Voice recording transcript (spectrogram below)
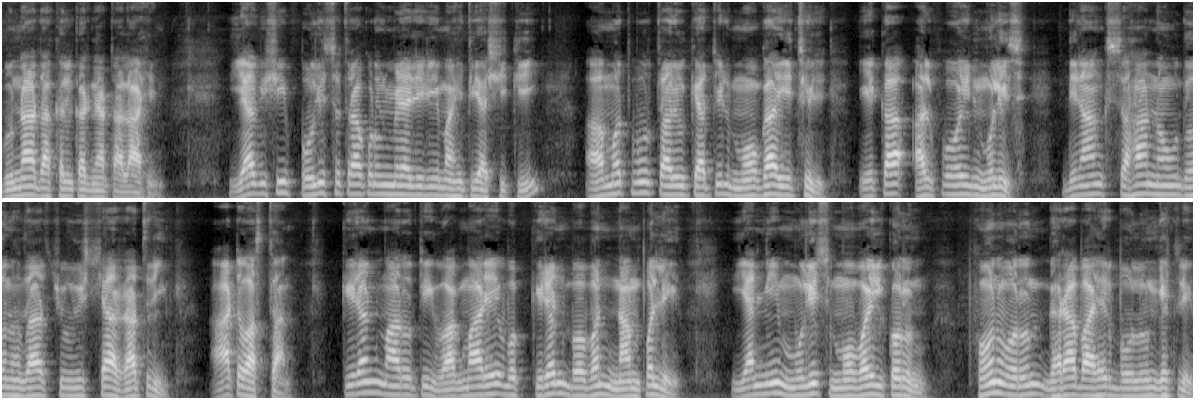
गुन्हा दाखल करण्यात आला आहे. याविषयी पोलीस सूत्राकडून मिळालेली माहिती अशी की अहमदपूर तालुक्यातील मोगा येथील एका अल्पवयीन मुलीस दिनांक सहा नऊ दोन हजार चोवीसच्या रात्री आठ वाजता किरण मारुती वाघमारे व किरण बबन नामपल्ले यांनी मुलीस मोबाईल करून फोनवरून घराबाहेर बोलवून घेतले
